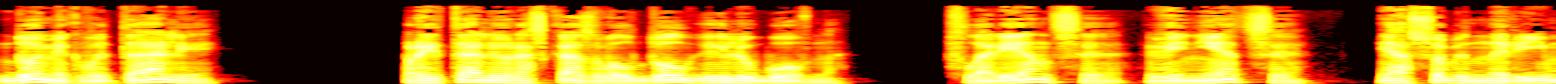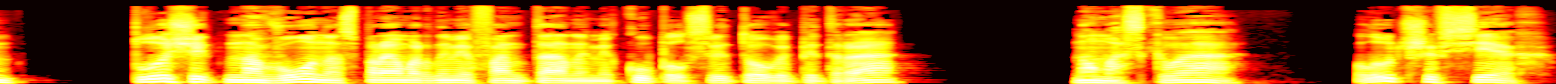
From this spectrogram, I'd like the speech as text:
домик в Италии. Про Италию рассказывал долго и любовно. Флоренция, Венеция и особенно Рим, площадь Навона с мраморными фонтанами, купол Святого Петра. Но Москва лучше всех.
